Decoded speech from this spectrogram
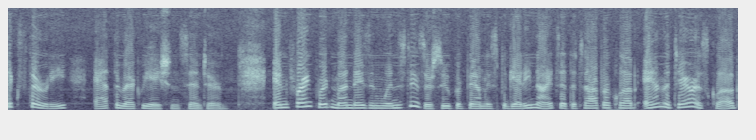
6.30 at the Recreation Center. In Frankfurt, Mondays and Wednesdays are Super Family Spaghetti Nights at the Topper Club and the Terrace Club.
